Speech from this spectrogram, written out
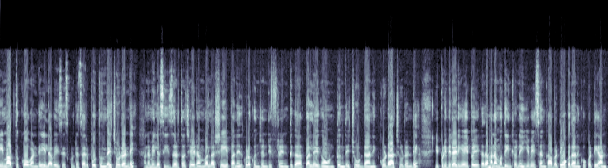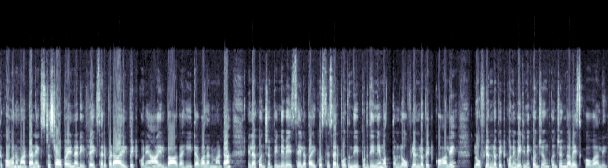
ఏమి అతుక్కోవండి ఇలా వేసేసుకుంటే సరిపోతుంది. చూడండి మనం ఇలా సీజర్తో చేయడం వల్ల షేప్ అనేది కూడా కొంచెం డిఫరెంట్గా భలేగా ఉంటుంది చూడడానికి కూడా. చూడండి ఇప్పుడు ఇవి రెడీ అయిపోయాయి కదా మనము దీంట్లో నెయ్యి వేసాం కాబట్టి ఒకదానికొకటి అంటుకోవన్నమాట నెక్స్ట్ స్టవ్ పైన డీప్ ఫ్రైకి సరిపడా ఆయిల్ పెట్టుకొని ఆయిల్ బాగా హీట్ అవ్వాలన్నమాట. ఇలా కొంచెం పిండి వేస్తే ఇలా పైకి వస్తే సరిపోతుంది. ఇప్పుడు దీన్ని మొత్తం లో ఫ్లేమ్లో పెట్టుకోవాలి. లో ఫ్లేమ్లో పెట్టుకొని వీటిని కొంచెం కొంచెం వేసుకోవాలి.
